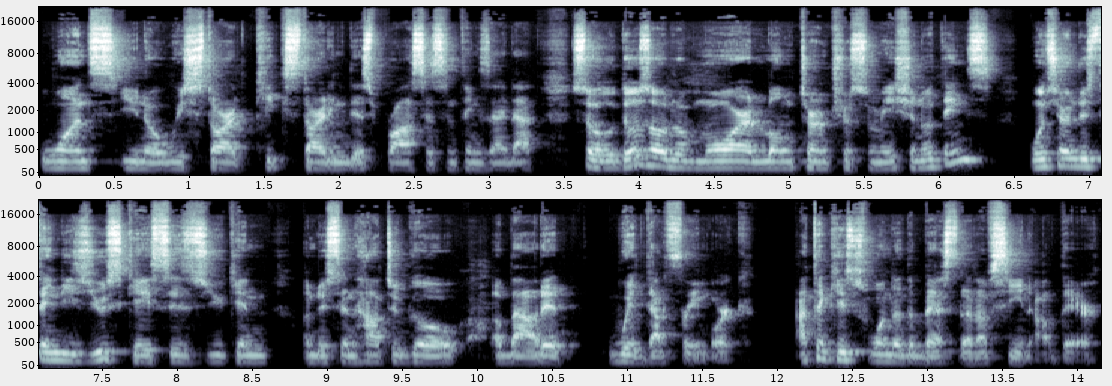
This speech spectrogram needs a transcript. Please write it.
Once you know we start kickstarting this process and things like that. So those are the more long-term transformational things. Once you understand these use cases, you can understand how to go about it with that framework. I think it's one of the best that I've seen out there.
